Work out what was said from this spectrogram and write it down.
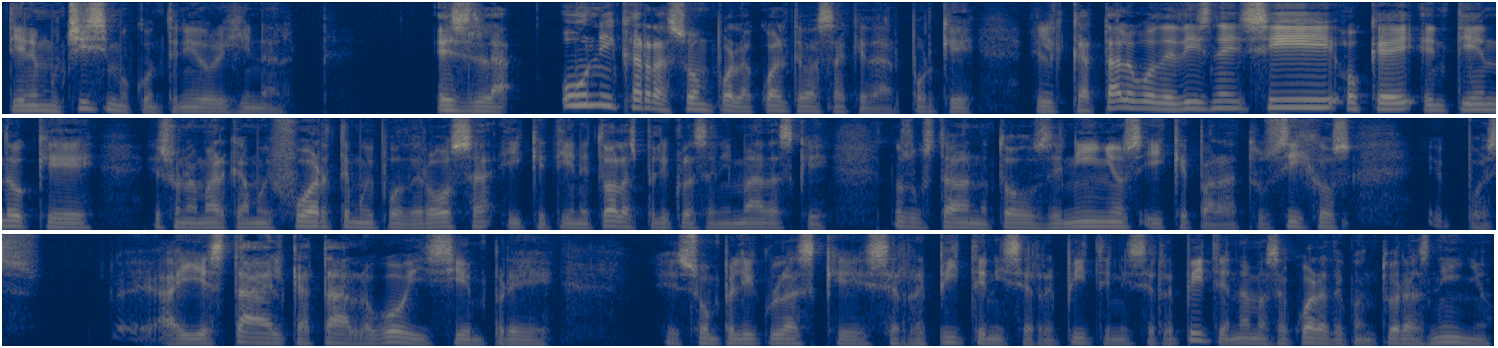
tiene muchísimo contenido original. Es la única razón por la cual te vas a quedar, porque el catálogo de Disney, sí, ok, entiendo que es una marca muy fuerte, muy poderosa y que tiene todas las películas animadas que nos gustaban a todos de niños y que para tus hijos, eh, pues ahí está el catálogo y siempre eh, son películas que se repiten y se repiten y se repiten. Nada más acuérdate cuando tú eras niño,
